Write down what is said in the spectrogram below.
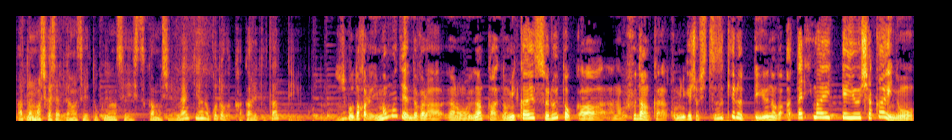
あとはもしかしたら男性特有の性質かもしれないっていうふうなことが書かれてたっていうことなのね。そう、だから今まで、だから、あの、なんか飲み会するとか、あの、普段からコミュニケーションし続けるっていうのが当たり前っていう社会の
